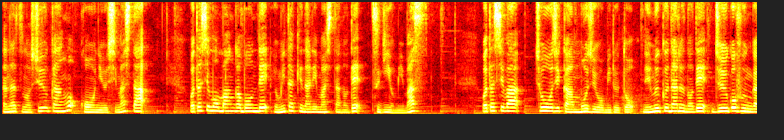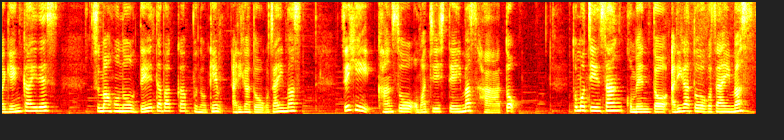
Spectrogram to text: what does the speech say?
7つの習慣を購入しました。私も漫画本で読みたくなりましたので次読みます。私は長時間文字を見ると眠くなるので15分が限界です。スマホのデータバックアップの件ありがとうございます。ぜひ感想をお待ちしています。ハート。ともちんさんコメントありがとうございます。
